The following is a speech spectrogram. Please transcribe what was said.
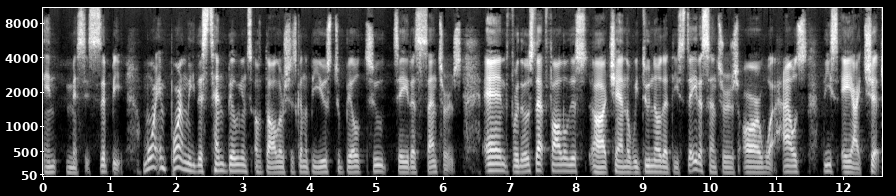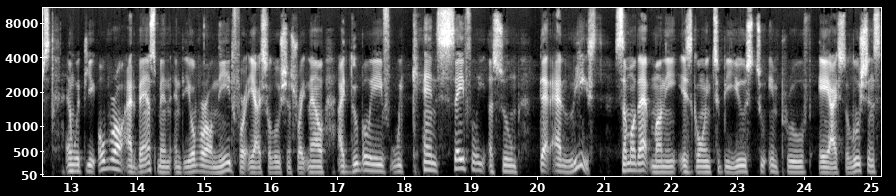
in Mississippi. More importantly, this 10 billions of dollars is going to be used to build two data centers. And for those that follow this uh, channel, we do know that these data centers are what house these AI chips. And with the overall advancement and the overall need for AI solutions right now, I do believe we can safely assume that at least some of that money is going to be used to improve AI solutions,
